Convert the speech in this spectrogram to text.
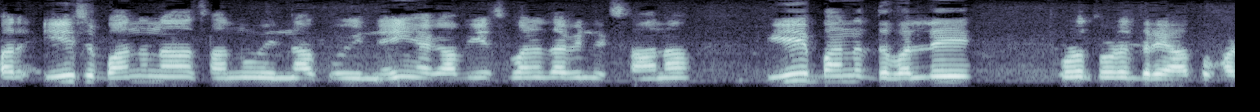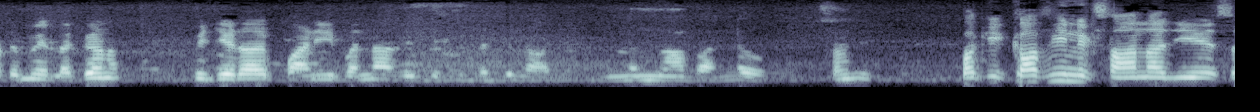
ਪਰ ਇਸ ਬੰਨ ਨਾਲ ਸਾਨੂੰ ਇੰਨਾ ਕੋਈ ਨਹੀਂ ਹੈਗਾ ਵੀ ਇਸ ਬੰਨ ਦਾ ਵੀ ਨੁਕਸਾਨ ਆ। ਵੀ ਇਹ ਬੰਨ ਦਵੱਲੇ ਥੋੜਾ ਥੋੜਾ ਦਰਿਆ ਤੋਂ ਹਟਵੇਂ ਲੱਗਣ ਵੀ ਜਿਹੜਾ ਪਾਣੀ ਬੰਨਾਂ ਦੇ ਵਿੱਚ ਵਿੱਚ ਨਾ ਜਾਵੇ ਲੰਮਾ ਹੋ ਸਮਝੇ? ਬਾਕੀ ਕਾਫੀ ਨੁਕਸਾਨ ਆ ਜੀ ਇਸ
